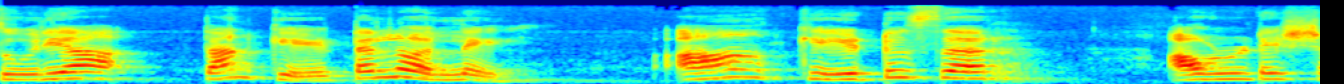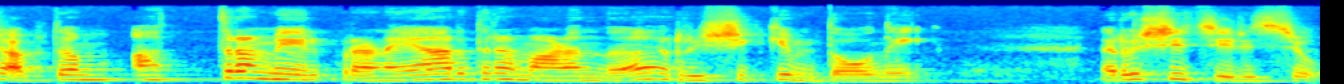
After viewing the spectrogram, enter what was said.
സൂര്യ താൻ കേട്ടല്ലോ അല്ലേ? ആ കേട്ടു സർ. അവളുടെ ശബ്ദം അത്രമേൽ പ്രണയാർദ്രമാണെന്ന് ഋഷിക്കും തോന്നി. ഋഷി ചിരിച്ചു.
